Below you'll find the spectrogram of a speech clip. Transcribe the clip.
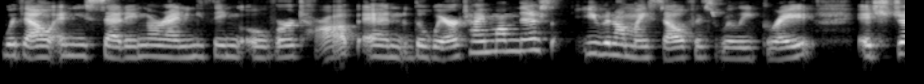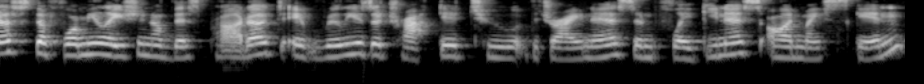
without any setting or anything over top and the wear time on this even on myself is really great. It's just the formulation of this product. It really is attracted to the dryness and flakiness on my skin.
